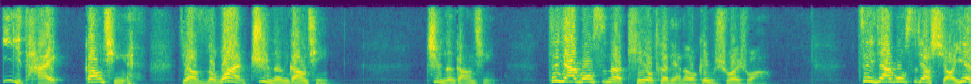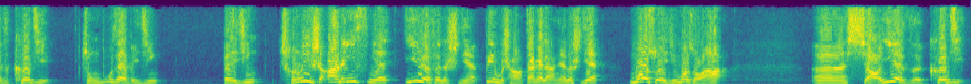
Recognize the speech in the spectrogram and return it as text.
一台钢琴，叫 The One 智能钢琴，智能钢琴这家公司呢挺有特点的，我跟你们说一说啊。这家公司叫小叶子科技，总部在北京。北京成立是二零一四年一月份的时间，并不长，大概两年的时间，摸索已经摸索完了。嗯，小叶子科技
